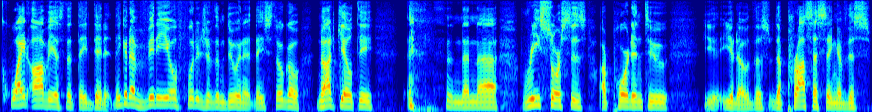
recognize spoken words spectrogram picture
quite obvious that they did it. They could have video footage of them doing it. They still go not guilty. and then uh, resources are poured into you, you know the the processing of this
